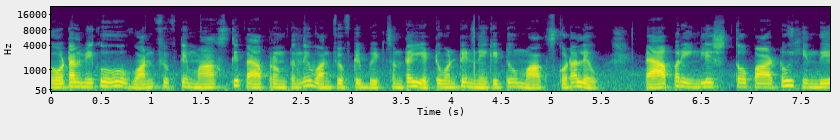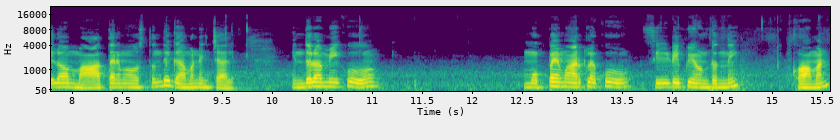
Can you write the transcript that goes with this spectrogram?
టోటల్ మీకు వన్ ఫిఫ్టీ మార్క్స్కి పేపర్ ఉంటుంది. వన్ ఫిఫ్టీ బిట్స్ ఉంటాయి. ఎటువంటి నెగిటివ్ మార్క్స్ కూడా లేవు. పేపర్ ఇంగ్లీష్తో పాటు హిందీలో మాత్రమే వస్తుంది. గమనించాలి. ఇందులో మీకు ముప్పై మార్కులకు సిడిపి ఉంటుంది. కామన్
